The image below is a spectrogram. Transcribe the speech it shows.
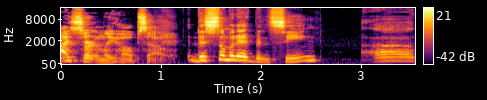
I certainly hope so. This is somebody I've been seeing uh,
